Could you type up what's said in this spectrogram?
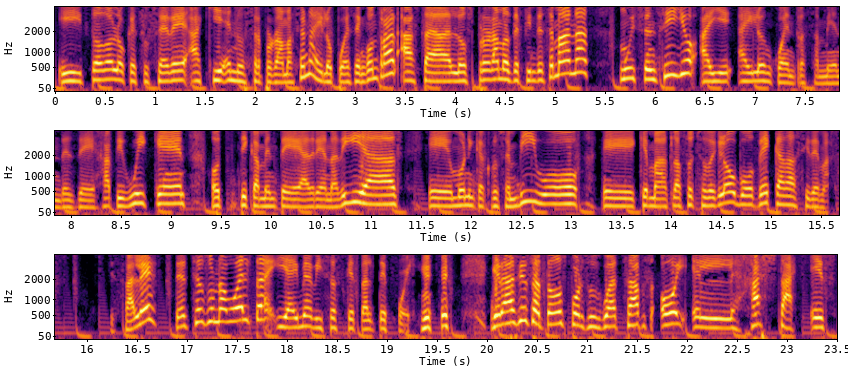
y todo lo que sucede aquí en nuestra programación, ahí lo puedes encontrar, hasta los programas de fin de semana, muy sencillo, ahí, ahí lo encuentras también, desde Happy Weekend, auténticamente Adriana Díaz, eh, Mónica Cruz en vivo, eh, ¿qué más? Las 8 de Globo, décadas y demás. ¿Sale? Te echas una vuelta y ahí me avisas qué tal te fue. Gracias a todos por sus WhatsApps. Hoy el hashtag es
